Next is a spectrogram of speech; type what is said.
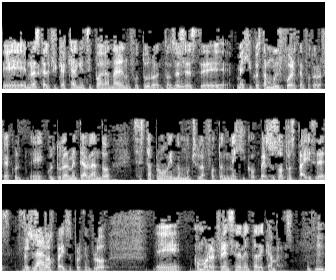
eh, no descalifica que alguien sí pueda ganar en un futuro. Entonces, este México está muy fuerte en fotografía. eh, culturalmente hablando, se está promoviendo mucho la foto en México versus otros países. Sí, versus claro. otros países, por ejemplo, eh, como referencia de venta de cámaras. Ujú.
